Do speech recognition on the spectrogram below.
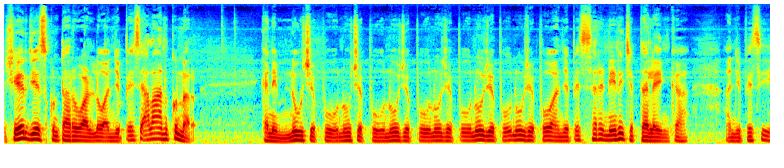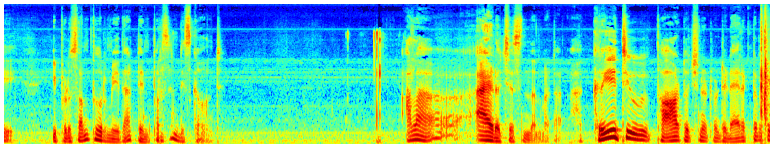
షేర్ చేసుకుంటారు వాళ్ళు అని చెప్పేసి అలా అనుకున్నారు. కానీ నువ్వు చెప్పు నువ్వు చెప్పు నువ్వు చెప్పు నువ్వు చెప్పు నువ్వు చెప్పు నువ్వు చెప్పు అని చెప్పేసి సరే నేనే చెప్తాలే ఇంకా అని చెప్పేసి ఇప్పుడు సంతూర్ మీద టెన్ పర్సెంట్ డిస్కౌంట్. అలా యాడ్ వచ్చేసింది అనమాట ఆ క్రియేటివ్ థాట్ వచ్చినటువంటి డైరెక్టర్కి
